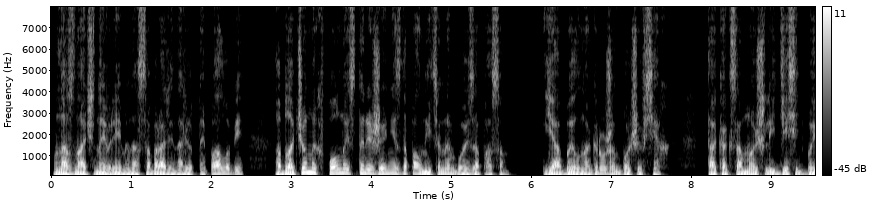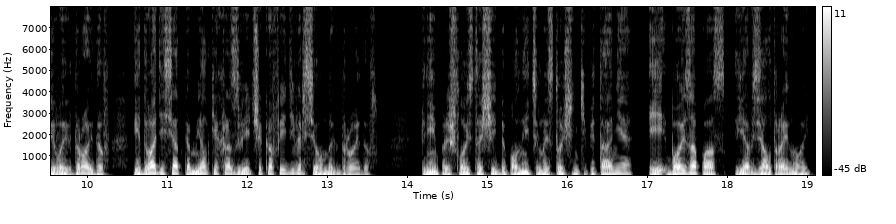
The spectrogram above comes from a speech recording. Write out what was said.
В назначенное время нас собрали на летной палубе, облаченных в полное снаряжение с дополнительным боезапасом. Я был нагружен больше всех, так как со мной шли 10 боевых дроидов и два десятка мелких разведчиков и диверсионных дроидов. К ним пришлось тащить дополнительные источники питания, и боезапас я взял тройной,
